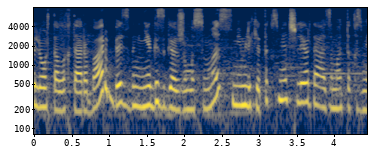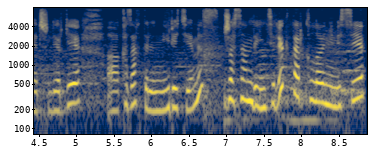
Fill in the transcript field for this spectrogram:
тіл орталықтары бар. Біздің негізгі жұмысымыз мемлекеттік қызметшілерді азаматтық қызметшілерге қазақ тілін үйретеміз. Жасанды интеллект арқылы немесе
